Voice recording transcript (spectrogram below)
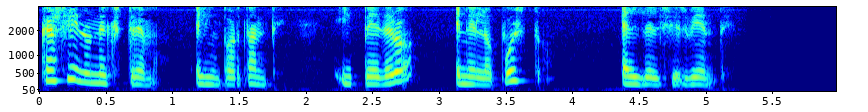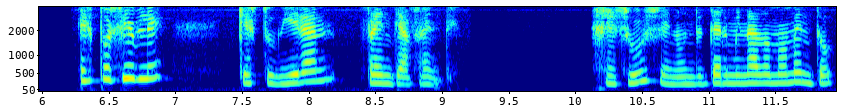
casi en un extremo, el importante, y Pedro en el opuesto, el del sirviente. Es posible que estuvieran frente a frente. Jesús, en un determinado momento,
